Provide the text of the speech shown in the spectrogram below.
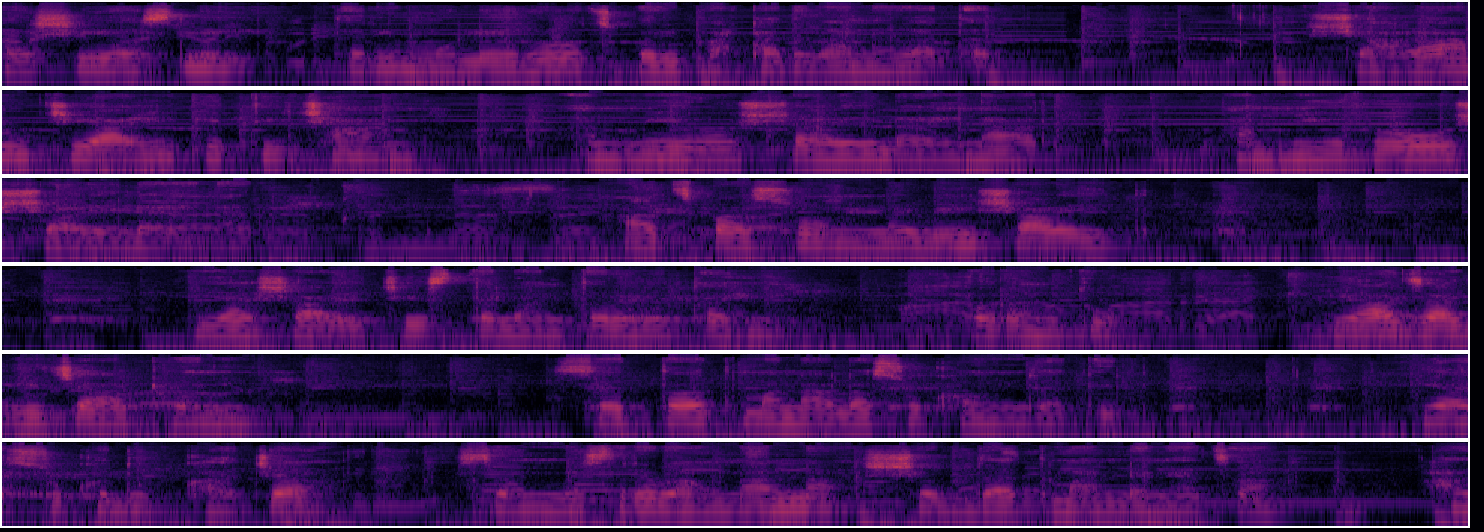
अशी असली तरी मुले रोज परिपाठात गाणं गातात. शाळा आमची आहे किती छान. आम्ही रोज शाळेला येणार. आम्ही रोज शाळेला येणार. आजपासून नवीन शाळेत या शाळेचे स्थलांतर होत आहे. परंतु या जागेच्या आठवणी सतत मनाला सुखावून जातील. या सुखदुःखाच्या संमिश्र भावनांना शब्दात मांडण्याचा हा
